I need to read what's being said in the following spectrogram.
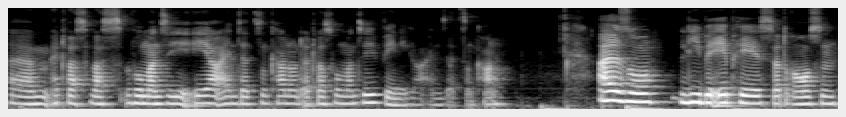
ähm, etwas, was, wo man sie eher einsetzen kann und etwas, wo man sie weniger einsetzen kann. Also, liebe EPs da draußen,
